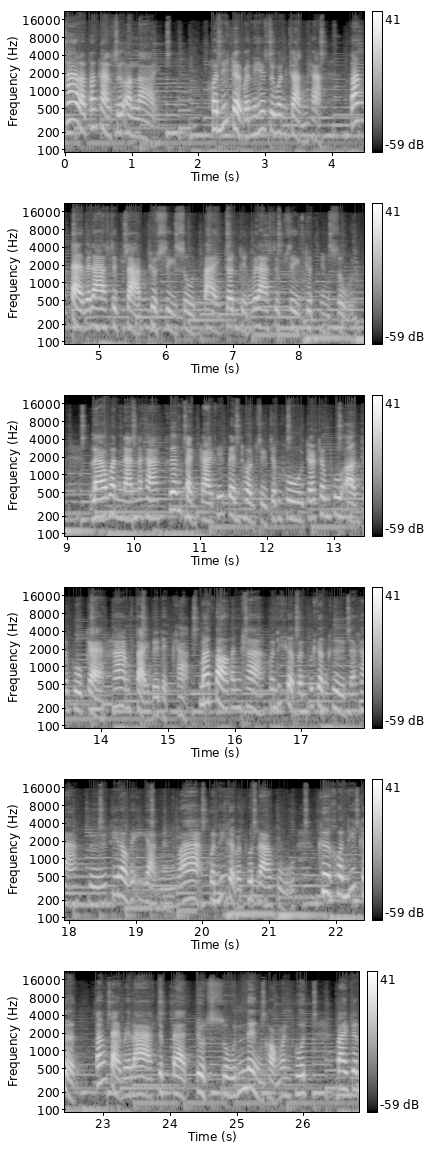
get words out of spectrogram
ถ้าเราต้องการซื้อออนไลน์ คนที่เกิดวันนี้ให้ซื้อวันจันทร์ค่ะ ตั้งแต่เวลา 13.40 ไปจนถึงเวลา 14.10 แล้ววันนั้นนะคะ เครื่องแต่งกายที่เป็นโทนสีชมพูจะชมพูอ่อนชมพูแก่ห้ามใส่โดยเด็ดขาดมาต่อกันค่ะ คนที่เกิดวันพุธกลางคืนนะคะ หรือที่เราเรียกอีกอย่างหนึ่งว่าคนที่เกิดวันพุธราหู คือคนที่เกิดตั้งแต่เวลา 18.01 ของวันพุธไปจน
